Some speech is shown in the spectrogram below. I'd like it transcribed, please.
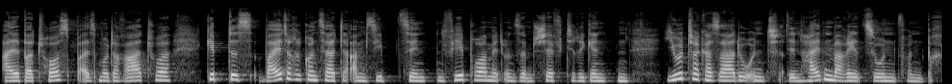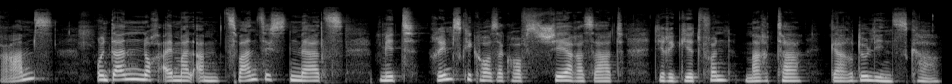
Albert Hosp als Moderator gibt es weitere Konzerte am 17. Februar mit unserem Chefdirigenten Jutta Casado und den Heidenvariationen von Brahms. Und dann noch einmal am 20. März mit Rimsky-Korsakows Scheherazade, dirigiert von Marta Gardolinska.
